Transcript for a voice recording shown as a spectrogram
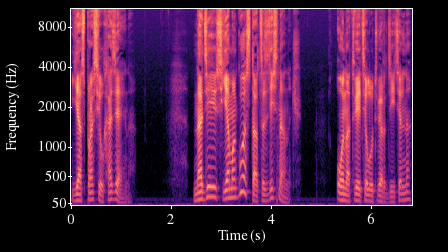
я спросил хозяина. «Надеюсь, я могу остаться здесь на ночь?» Он ответил утвердительно,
